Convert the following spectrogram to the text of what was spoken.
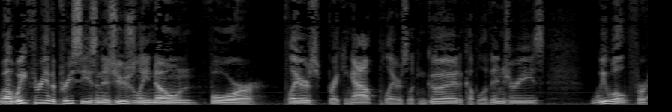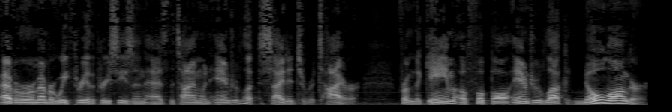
Well, week three of the preseason is usually known for players breaking out, players looking good, a couple of injuries. We will forever remember week three of the preseason as the time when Andrew Luck decided to retire from the game of football. Andrew Luck no longer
